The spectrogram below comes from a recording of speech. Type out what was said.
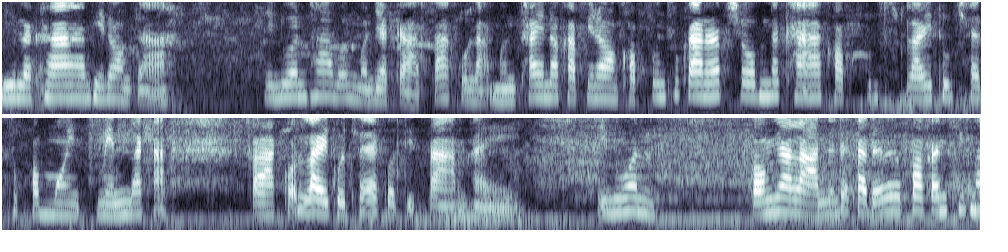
นี่ละค่ะพี่น้องจ๋าเห็นวนภาพบรรยากาศซากุระเมืองไทยเนาะค่ะพี่น้องขอบคุณทุกการรับชมนะคะ ขอบคุณทุกไลค์ทุกแชร์ทุกคอมเมนต์นะคะฝากกดไลค์กดแชร์กดติดตามให้พี่นวลสองยาหลานเนี่ยนะคะเด้อพอกันคลิปไหม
